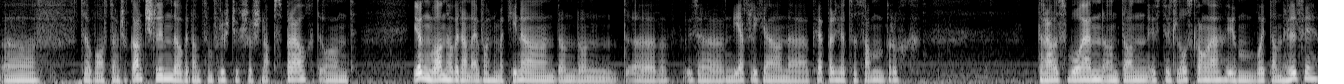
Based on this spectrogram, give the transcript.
Äh, da war es dann schon ganz schlimm. Da habe ich dann zum Frühstück schon Schnaps braucht und irgendwann habe ich dann einfach nicht mehr können und, und, und äh, ist ein nervlicher und ein körperlicher Zusammenbruch draus geworden und dann ist es losgegangen. Ich wollte dann Hilfe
